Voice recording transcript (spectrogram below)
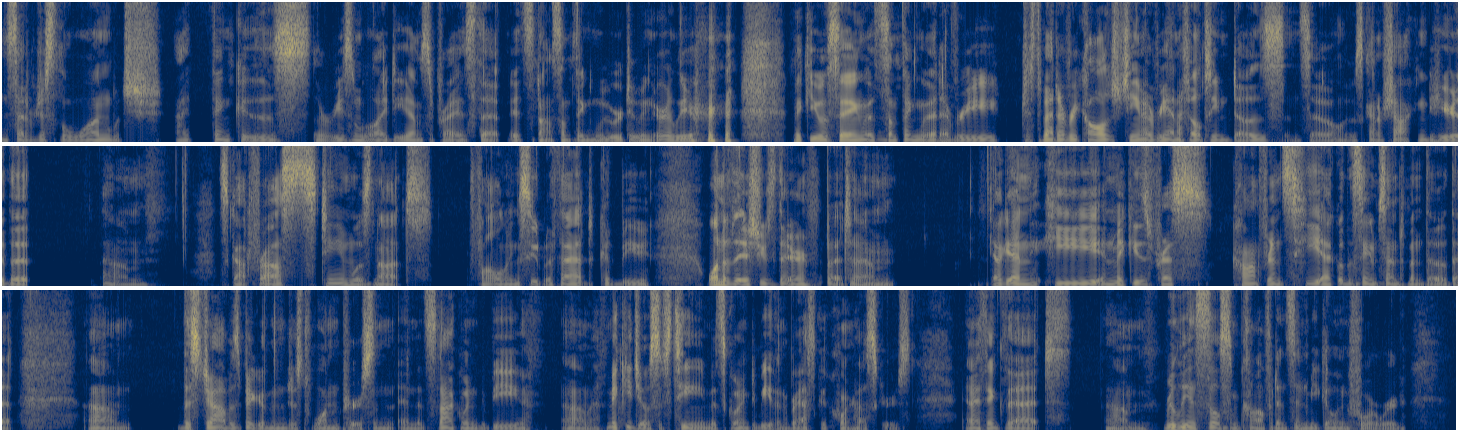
instead of just the one, which I think is a reasonable idea. I'm surprised that it's not something we were doing earlier. Mickey was saying that's something that every just about every college team, every NFL team does, and so it was kind of shocking to hear that um, Scott Frost's team was not following suit with that. Could be one of the issues there. But um, again, he in Mickey's press conference, he echoed the same sentiment though that um, this job is bigger than just one person, and it's not going to be um, Mickey Joseph's team. It's going to be the Nebraska Cornhuskers, and I think that um, really instills some confidence in me going forward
